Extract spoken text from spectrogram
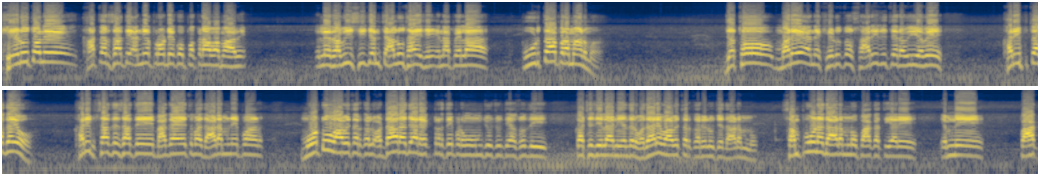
ખેડૂતોને ખાતર સાથે અન્ય પ્રોડક્ટો પકડાવવામાં આવે. એટલે રવિ સિઝન ચાલુ થાય છે, એના પહેલાં પૂરતા પ્રમાણમાં જથ્થો મળે અને ખેડૂતો સારી રીતે રવિ હવે ખરીફ તો ગયો. ખરીફ સાથે સાથે બાગાયતમાં દાડમને પણ મોટું વાવેતર કરેલું અઢાર હજાર હેક્ટરથી પણ હું સમજું છું ત્યાં સુધી કચ્છ જિલ્લાની અંદર વધારે વાવેતર કરેલું છે દાડમનું. સંપૂર્ણ દાડમનો પાક અત્યારે એમને પાક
